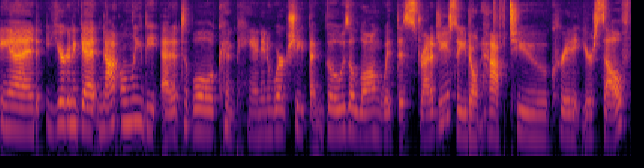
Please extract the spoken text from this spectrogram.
And you're going to get not only the editable companion worksheet that goes along with this strategy, so you don't have to create it yourself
